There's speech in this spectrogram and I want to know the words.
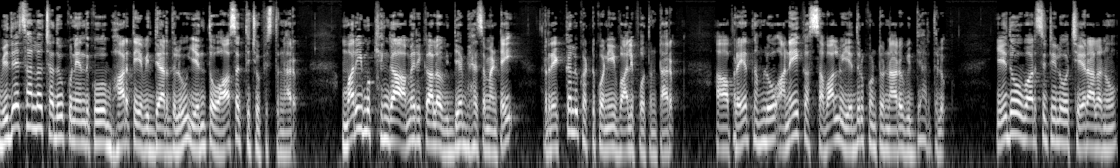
విదేశాల్లో చదువుకునేందుకు భారతీయ విద్యార్థులు ఎంతో ఆసక్తి చూపిస్తున్నారు. మరీ ముఖ్యంగా అమెరికాలో విద్యాభ్యాసం అంటే రెక్కలు కట్టుకొని వాలిపోతుంటారు. ఆ ప్రయత్నంలో అనేక సవాళ్ళు ఎదుర్కొంటున్నారు విద్యార్థులు. ఏదో వర్సిటీలో చేరాలను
